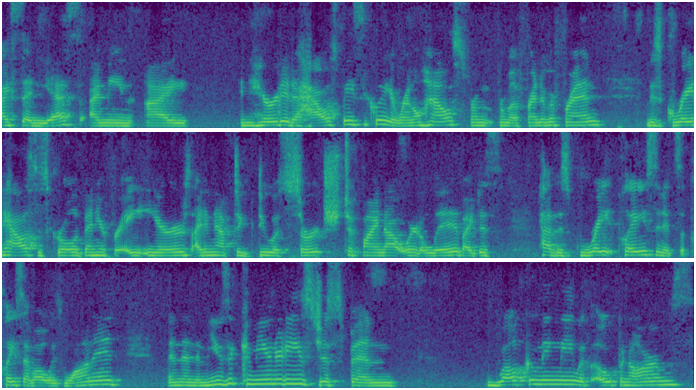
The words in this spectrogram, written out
I said yes, I mean, I, inherited a house, basically a rental house from from a friend of a friend. This great house. This girl had been here for eight years. I didn't have to do a search to find out where to live. I just have this great place, and it's a place I've always wanted. And then the music community's just been welcoming me with open arms.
